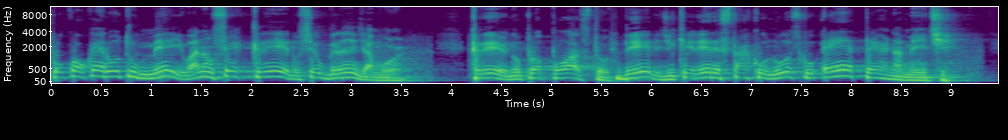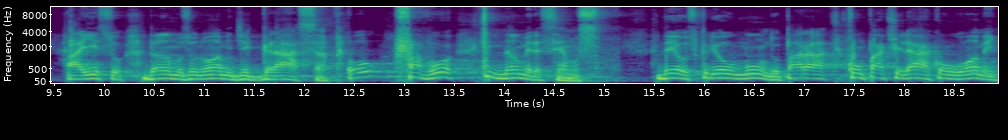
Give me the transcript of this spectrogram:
ou qualquer outro meio a não ser crer no seu grande amor. Crer no propósito dele de querer estar conosco eternamente. A isso damos o nome de graça ou favor que não merecemos. Deus criou o mundo para compartilhar com o homem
